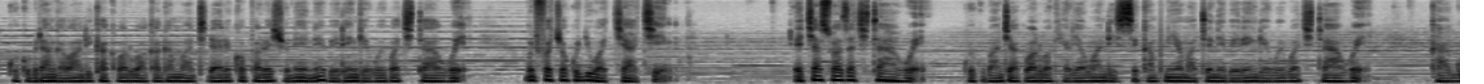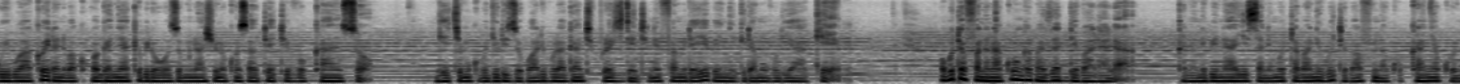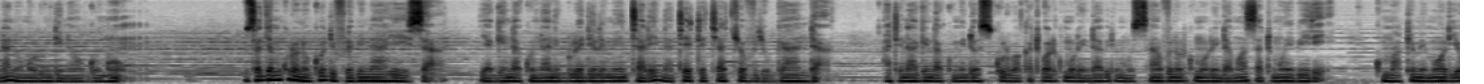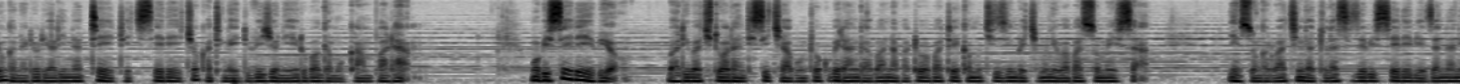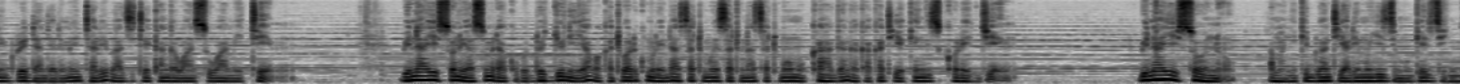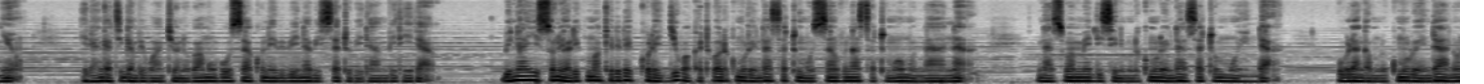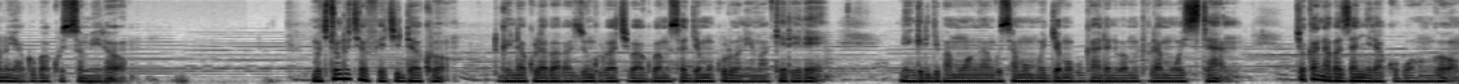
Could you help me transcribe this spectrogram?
kwe kubira ng'awandiika akabaluwa akagamba nti direct operation eno ebeere ng'eweebwa kitaawe. Mu kifo ky'okugiwa kyaki? Ekyaswaza kitaawe. Kwe kuba nti akabaluwa ke yali awandiise kampuni y'amata eno ebeere ng'eweebwa kitaawe. Kaagwibwako era ne bakubaganyako ebirowoozo mu national consultative council. Ng'ekimu ku bujulizi obwali bulaga nti pulezidenti ne famire ye beenyigira mu bulyake obutafaananako nga bazadde balala. Kanoni binaayiisa ne mutabani we tebaafuna kukkaanya kwonna n'omulundi n'ogumu. Musajja mukulu ono godfrey binaayiisa yagenda ku nani grade elementary nateete church of uganda. Ate n'agenda ku middle school wakati wa 1927 n'1932 ku make memorial nga nalyo lyalina teete ekiseera ekyo kati nga edivision y'erubaga mu kampala. Mu biseera ebyo baali bakitwala nti si kya buntu okubeera ng'abaana bato babateeka mu kizimbe kimu ne babasomesa. Ensonga lwaki nga kilasi z'ebiseera ebyo eza nani grade and elementary baaziteekanga wansi wa miti? Binaayiisa ono yasomera ku buddo junior wakati wa 1933 nga kakati ye kings college. Binaayiisa ono amanyikiddwa nti yali muyizi mugezi nnyo era nga kigambibwa nti ono baamubuusaako n'ebibiina bisatu birambirira binaayiisa ono yali ku makerere college wakati wa 1937 n'asoma medicine mu 1939 wabula nga mu 1940 ono yagobwa ku ssomero. Mu kitundu kyaffe ekiddako tugenda kulaba abazungu lwaki bagoba musajja mukulu ono e makerere. N'engeri gye bamuwaŋŋangusamu mujja mu buganda ne bamutwala mu western. Kyokka n'abazannyira ku bwongo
